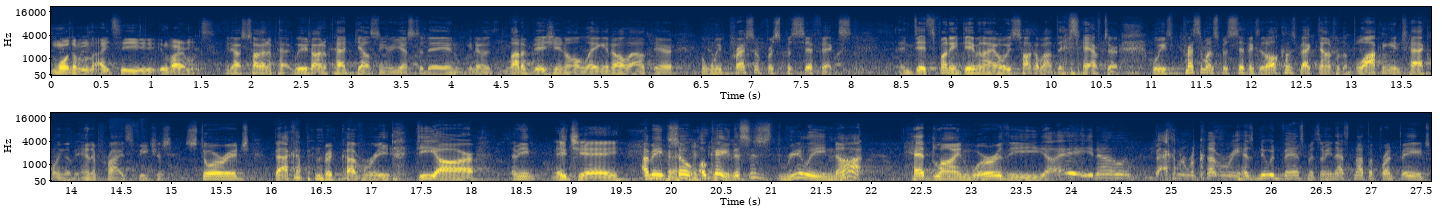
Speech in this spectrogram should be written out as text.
modern IT environments. You know, I was talking to Pat, we were talking to Pat Gelsinger yesterday, and you know, a lot of vision, all laying it all out there, but when we press them for specifics, and it's funny, Dave and I always talk about this after, when we press them on specifics, it all comes back down to the blocking and tackling of enterprise features. Storage, backup and recovery, DR, I mean- HA. I mean, so, okay, this is really not headline worthy, hey, you know, backup and recovery has new advancements. I mean, that's not the front page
